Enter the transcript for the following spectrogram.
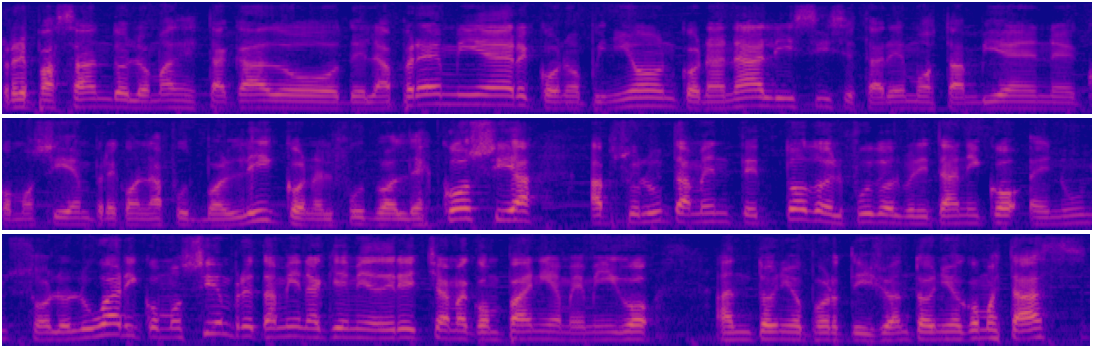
repasando lo más destacado de la Premier, con opinión, con análisis. Estaremos también, eh, como siempre, con la Football League, con el fútbol de Escocia, absolutamente todo el fútbol británico en un solo lugar. Y como siempre, también aquí a mi derecha me acompaña mi amigo Antonio Portillo. Antonio, ¿cómo estás?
